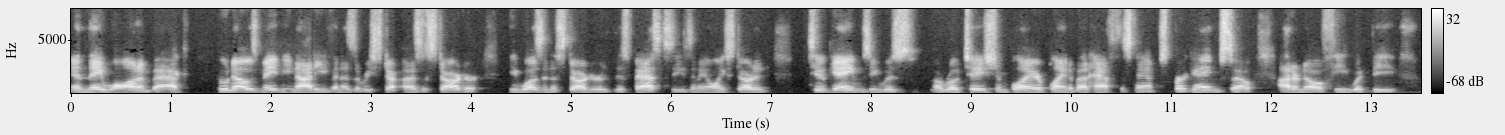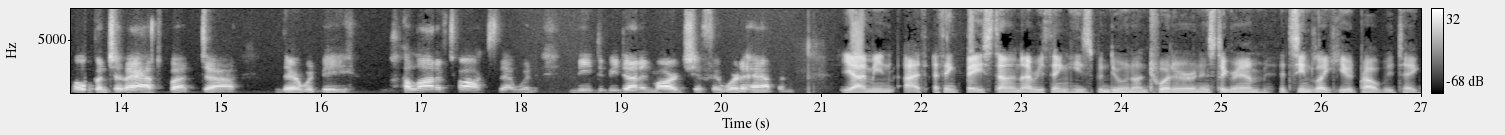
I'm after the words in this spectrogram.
and they want him back. Who knows? Maybe not even as a restart, as a starter. He wasn't a starter this past season. He only started two games. He was a rotation player playing about half the snaps per game. So I don't know if he would be open to that, but uh, there would be a lot of talks that would need to be done in March if it were to happen. Yeah, I mean, I, I think based on everything he's been doing on Twitter and Instagram, it seems like he would probably take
